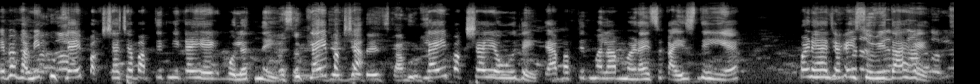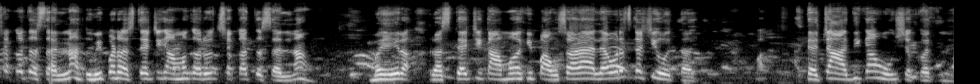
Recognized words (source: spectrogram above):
हे बघा मी कुठल्याही पक्षाच्या बाबतीत मी काही हे बोलत नाही. कुठल्याही जे- पक्ष करू कुठलाही पक्ष येऊ दे त्या बाबतीत मला म्हणायचं काहीच नाहीये. पण ह्या ज्या काही सुविधा आहेत करू शकत असाल ना? तुम्ही पण रस्त्याची कामं करूच शकत असाल ना? मग हे र- रस्त्याची कामं ही पावसाळा आल्यावरच कशी होतात? त्याच्या आधी का होऊ शकत नाही?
